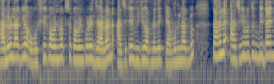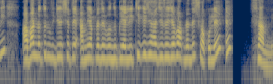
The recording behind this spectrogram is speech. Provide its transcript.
ভালো লাগলে অবশ্যই কমেন্ট বক্সে কমেন্ট করে জানান। আজকের ভিডিও আপনাদের কেমন লাগল? তাহলে আজকের মতন বিদায় নিই। আবার নতুন ভিডিওর সাথে আমি আপনাদের বন্ধু পিয়ালি ঠিক এসে হাজির হয়ে যাব আপনাদের সকলের সামনে।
